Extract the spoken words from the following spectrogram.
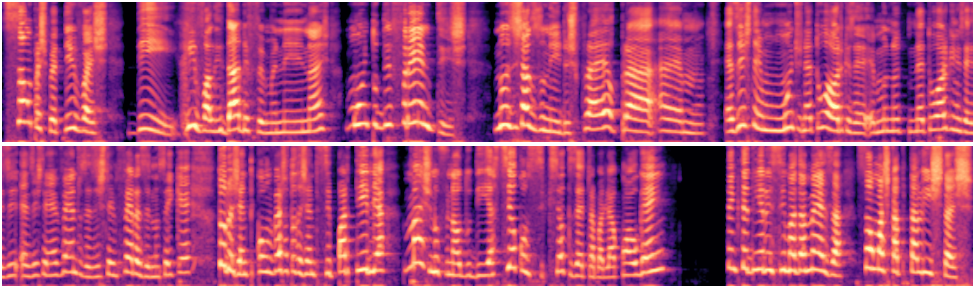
São perspectivas de rivalidade femininas muito diferentes. Nos Estados Unidos, pra, pra, em, existem muitos networks, eh, existem eventos, existem feiras e não sei o quê. Toda a gente conversa, toda a gente se partilha, mas no final do dia, se eu, consi- se eu quiser trabalhar com alguém, tem que ter dinheiro em cima da mesa. São umas capitalistas.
